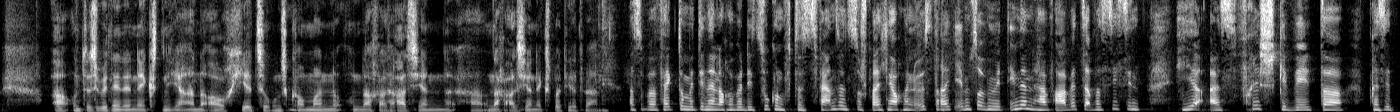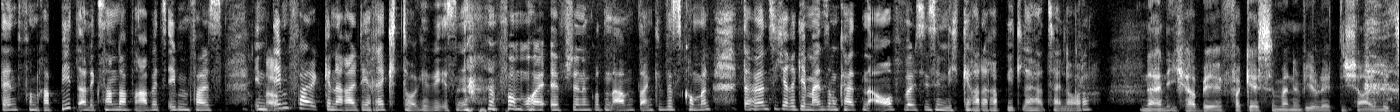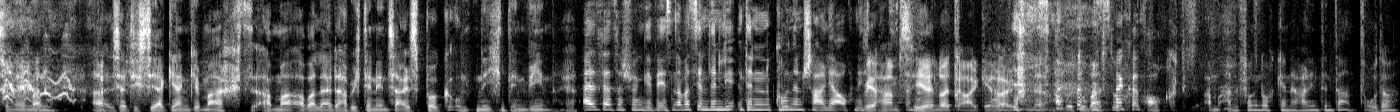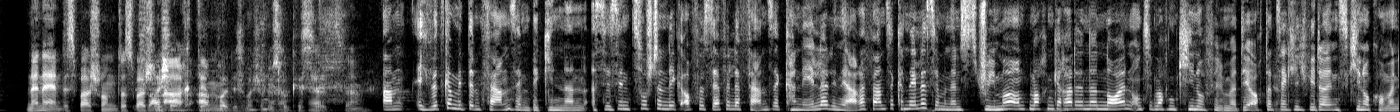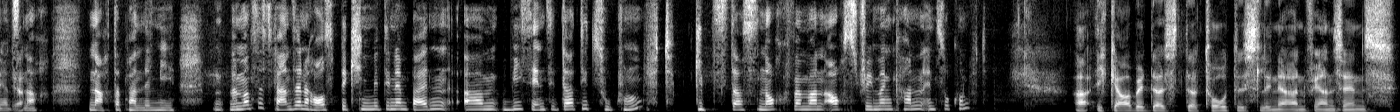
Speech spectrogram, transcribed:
und das wird in den nächsten Jahren auch hier zu uns kommen und nach Asien, äh, nach Asien exportiert werden. Also perfekt, um mit Ihnen auch über die Zukunft des Fernsehens zu sprechen, auch in Österreich, ebenso wie mit Ihnen, Herr Wrabetz. Aber Sie sind hier als frisch gewählter Präsident von Rapid, Alexander Wrabetz, ebenfalls in dem Fall Generaldirektor gewesen vom ORF. Schönen guten Abend, danke fürs Kommen. Da hören sich Ihre Gemeinsamkeiten auf, weil Sie sind nicht gerade Rapidler, Herr Zeiler, oder? Nein, ich habe vergessen, meinen violetten Schal mitzunehmen. Äh, das hätte ich sehr gern gemacht, aber, aber, leider habe ich den in Salzburg und nicht in Wien. Ja. Also wäre es ja schön gewesen. Aber Sie haben den, den, grünen Schal ja auch nicht. Wir haben es hier neutral gehalten. Ja. Ja. Aber du warst doch auch am Anfang noch Generalintendant, oder? Nein, nein, das war schon, das war das schon war nach schon, dem das war schon Gesetz. Ja. Ähm, ich würde gerne mit dem Fernsehen beginnen. Sie sind zuständig auch für sehr viele Fernsehkanäle, lineare Fernsehkanäle. Sie haben einen Streamer und machen gerade einen neuen und Sie machen Kinofilme, die auch tatsächlich ja. wieder ins Kino kommen jetzt ja. nach, nach der Pandemie. Wenn wir uns das Fernsehen rauspicken mit Ihnen beiden, ähm, wie sehen Sie da die Zukunft? Gibt es das noch, wenn man auch streamen kann in Zukunft? Äh, ich glaube, dass der Tod des linearen Fernsehens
